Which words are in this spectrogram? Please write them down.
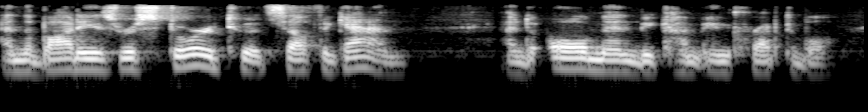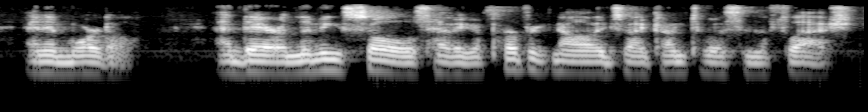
and the body is restored to itself again, and all men become incorruptible and immortal, and they are living souls having a perfect knowledge like unto us in the flesh,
